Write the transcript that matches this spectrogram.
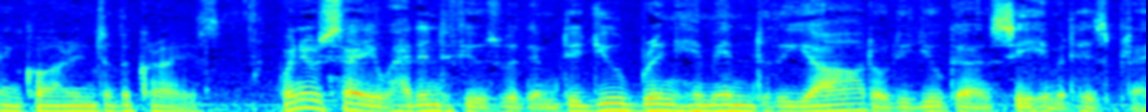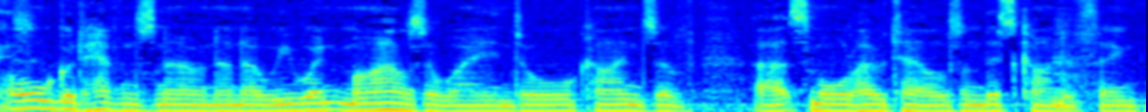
inquiry into the Krays. When you say you had interviews with him, did you bring him into the yard or did you go and see him at his place? Oh, good heavens, no, no, no. We went miles away into all kinds of uh, small hotels and this kind of thing,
